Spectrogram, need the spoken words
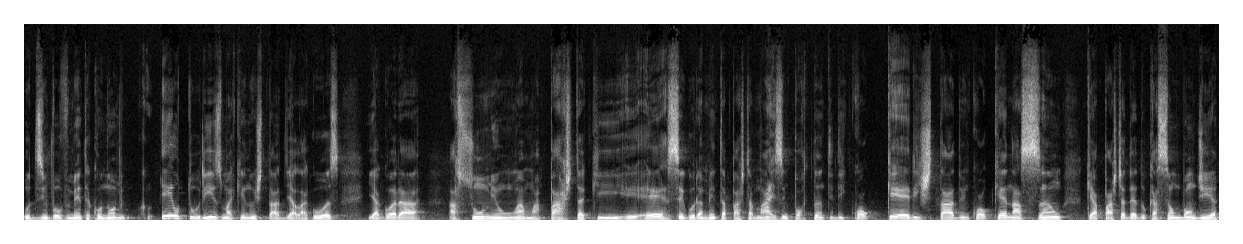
o desenvolvimento econômico e o turismo aqui no estado de Alagoas e agora assume uma, uma pasta que é seguramente a pasta mais importante de qualquer estado, em qualquer nação, que é a pasta da educação. Bom dia,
